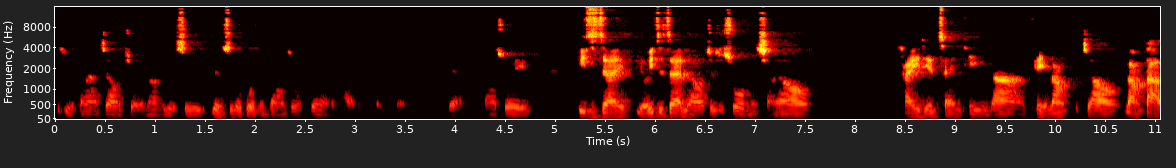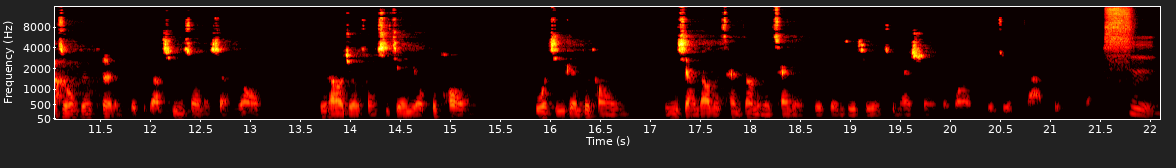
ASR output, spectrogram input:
也跟他叫酒，那也是认识的过程当中变得很好的朋友，对，然后所以一直在有一直在聊，就是说我们想要开一间餐厅，那可以让比较让大众跟客人可以比较轻松的享用葡萄酒，同时间有不同国籍跟不同影响到的餐上面的餐点，可以跟这些 international 的话可以做搭配，是。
